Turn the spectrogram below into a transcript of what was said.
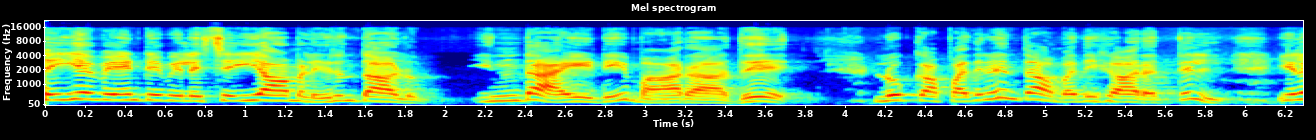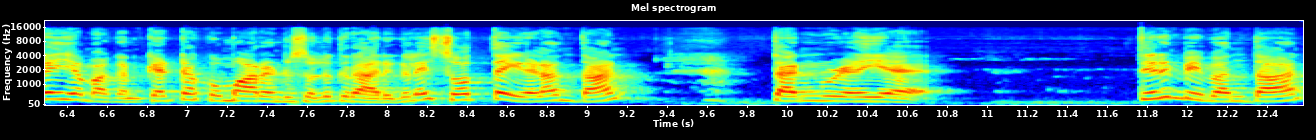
செய்ய வேண்டியவைகளை செய்யாமல் இருந்தாலும் இந்த ஐடி மாறாது. லூக்கா பதினைந்தாம் அதிகாரத்தில் இளைய மகன் கெட்ட குமார் என்று சொல்லுகிறார்களே சொத்தை இழந்தான் தன்னுடைய திரும்பி வந்தான்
